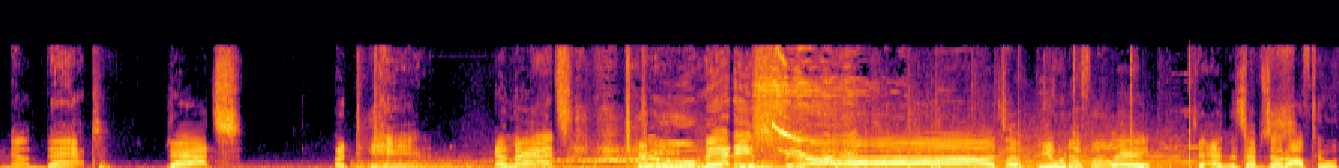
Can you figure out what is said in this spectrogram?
Now that That's a 10. And that's Too many spirits. Ah, it's a beautiful way to end this episode off to.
